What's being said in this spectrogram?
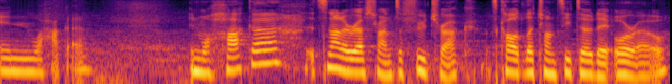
in Oaxaca? In Oaxaca, it's not a restaurant, it's a food truck. It's called Lechoncito de Oro,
